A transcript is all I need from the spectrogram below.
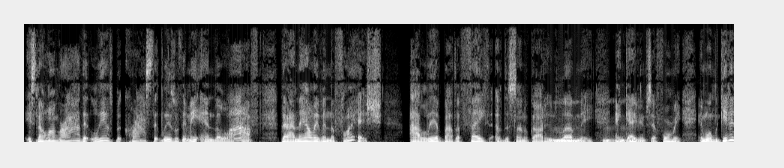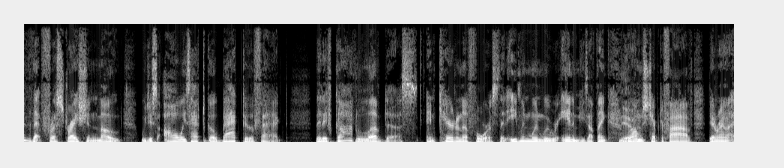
it's no longer I that lives, but Christ that lives within me. And the life that I now live in the flesh, I live by the faith of the Son of God who loved mm. me mm-hmm. and gave himself for me. And when we get into that frustration mode, we just always have to go back to the fact that if God loved us and cared enough for us that even when we were enemies, I think Yeah. Romans chapter 5, down around the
